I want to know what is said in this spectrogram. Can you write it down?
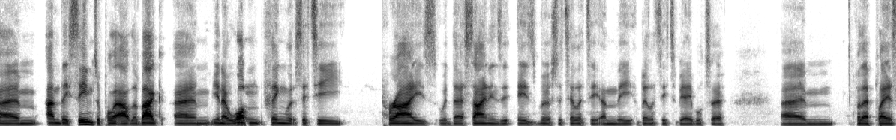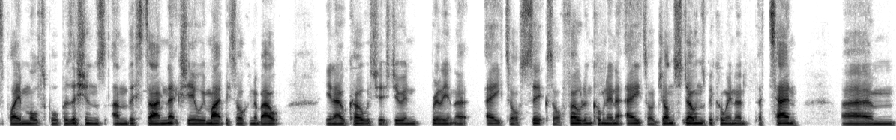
Um, and they seem to pull it out of the bag. Um, you know, one thing that City prize with their signings is versatility and the ability to be able to um, for their players to play multiple positions. And this time next year, we might be talking about, you know, Kovacic doing brilliant at eight or six, or Foden coming in at eight, or John Stones becoming a, a 10. Um,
